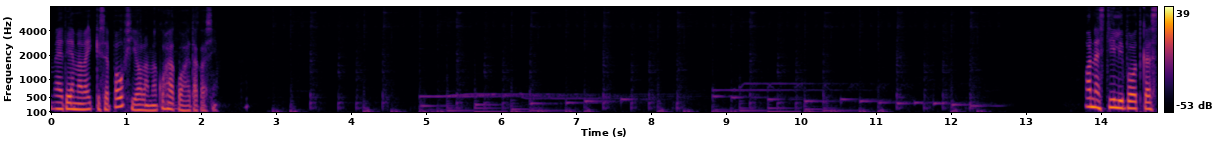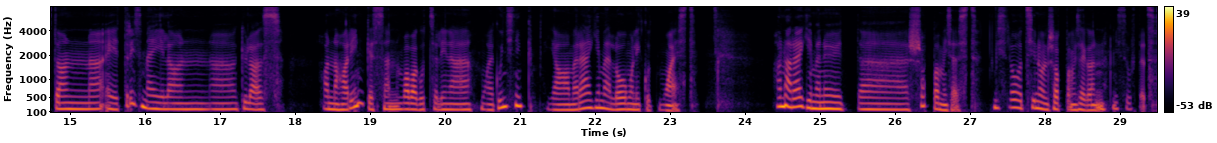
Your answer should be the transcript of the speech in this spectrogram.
me teeme väikese pausi ja oleme kohe-kohe tagasi Anne Stiili podcast on eetris, meil on äh, külas Hanna Haring, kes on vabakutseline moekunstnik ja me räägime loomulikult moest. Hanna, räägime nüüd äh, shoppamisest. mis lood sinul shoppamisega on, mis suhted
